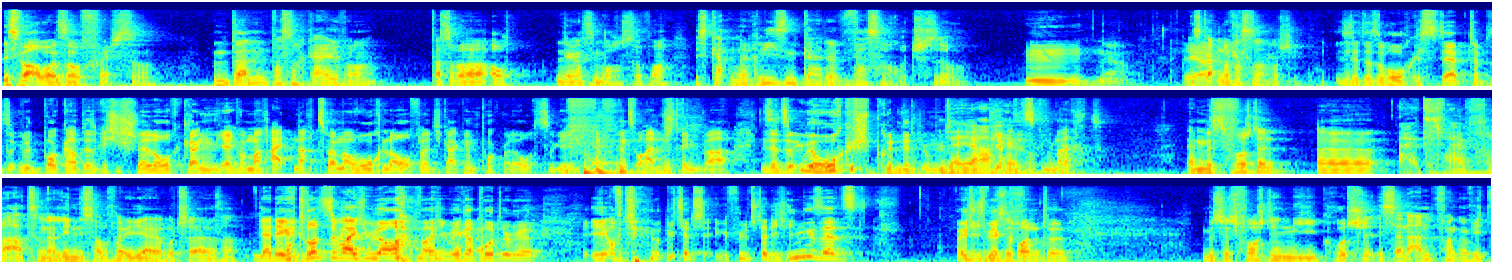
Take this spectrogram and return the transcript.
es war aber sau fresh so. Und dann, was noch geil war, was aber auch in der ganzen Woche so war, es gab eine riesengeile Wasserrutsche so. Mm, ja. Es Digga, gab eine Wasserrutsche. Ich hätte so hochgesteppt, ich hab so übel Bock gehabt, der richtig schnell hochgegangen. Ich einfach mal nach zweimal hochlaufen, hatte ich gar keinen Bock mehr da hochzugehen, weil es so anstrengend war. Die sind so übel hochgesprintet, Junge. Ja, ja, Wie habt ihr das gemacht? Ja, müsst ihr vorstellen, äh, das war einfach voller Adrenalin, das war voll die geile Rutsche, Alter. Ja, Digga, trotzdem war ich übel, war ich übel kaputt, Junge. Ich hab mich jetzt gefühlt ständig hingesetzt, weil ich nicht mehr konnte. Müsst ihr euch vorstellen, die Rutsche ist am Anfang irgendwie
